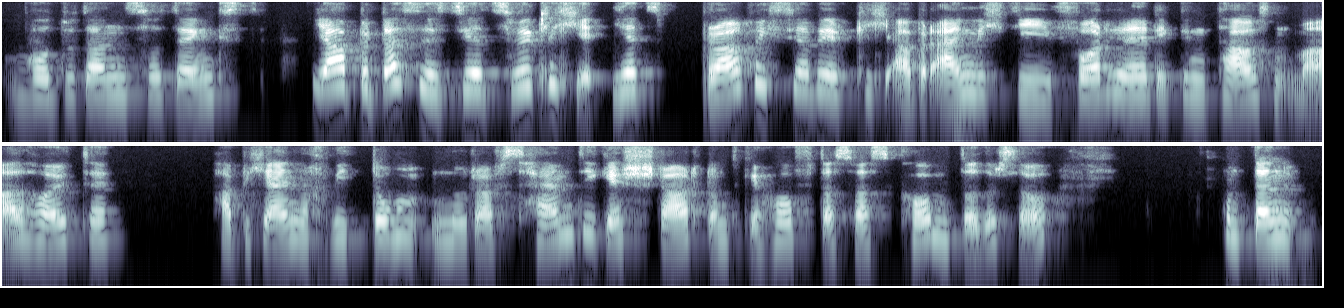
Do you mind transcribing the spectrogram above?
wo du dann so denkst, ja, aber das ist jetzt wirklich, jetzt brauche ich es ja wirklich, aber eigentlich die vorherigen tausend Mal heute habe ich einfach wie dumm nur aufs Handy gestarrt und gehofft, dass was kommt oder so. Und dann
